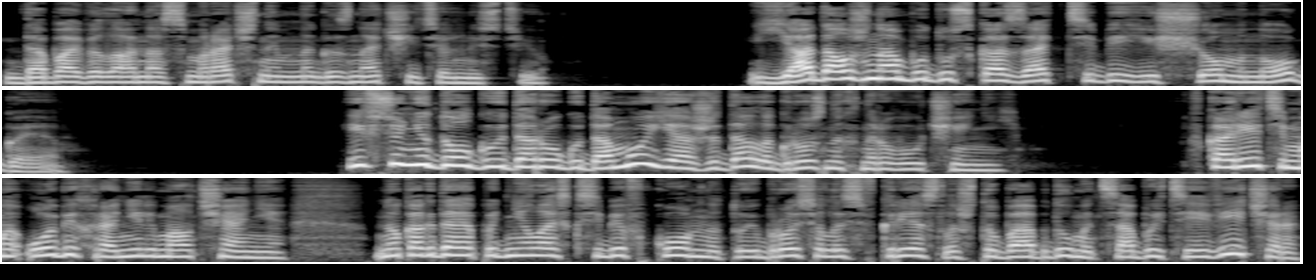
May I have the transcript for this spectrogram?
добавила она с мрачной многозначительностью, я должна буду сказать тебе еще многое. И всю недолгую дорогу домой я ожидала грозных нравоучений. В карете мы обе хранили молчание, но когда я поднялась к себе в комнату и бросилась в кресло, чтобы обдумать события вечера,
